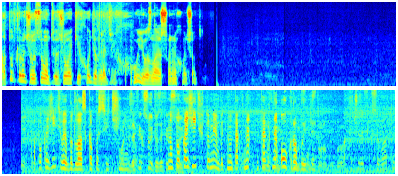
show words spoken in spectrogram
А тут, коротше, усьому чуваки ходять, блядь, хуй його знає, що вони хочуть. А покажіть ви, будь ласка, посвідчення. Зафіксуйте, зафіксуйте. Ну покажіть хто-небудь, ну так не так не ок робити. Хочу зафіксувати.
